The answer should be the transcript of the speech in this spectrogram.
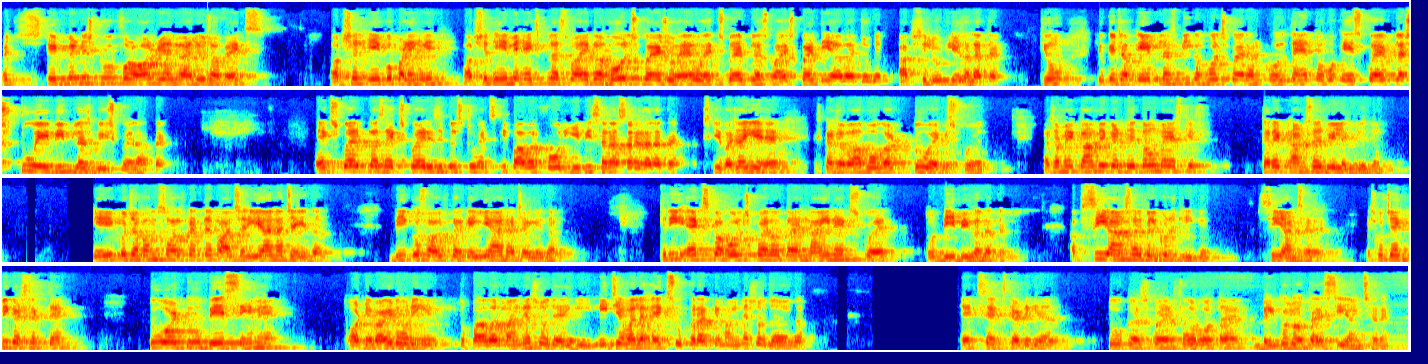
which statement is true for all real values of x? Option A को पढ़ेंगे। Option A में x plus Y का whole square जो है, वो x square plus y square दिया हुआ है, जो कि एब्सोल्युटली गलत है। क्यों? क्योंकि जब a प्लस बी का होल स्क्वायर हम खोलते हैं तो वो a square plus two a b plus b square आता है। X square plus x square is equals to x की पावर फोर ये भी सरासर गलत है। इसकी वजह ये है, इसका जवाब होगा टू एक्स स्क्वायर अच्छा मैं काम भी कर देता हूँ, मैं इसके करेक्ट आंसर भी लिख देता हूँ। ए को जब हम सॉल्व करते हैं तो आंसर ये आना चाहिए था। बी को सॉल्व करके ये आना चाहिए था। थ्री एक्स का होल स्क्वायर होता है नाइन एक्स स्क्वायर तो डी भी गलत है। अब सी आंसर बिल्कुल ठीक है। सी आंसर है। इसको चेक भी कर सकते हैं। टू और टू बेस सेम है और डिवाइड हो रही है तो पावर माइनस हो जाएगी। नीचे वाला एक्स ऊपर आके माइनस हो जाएगा। एक्स एक्स कट गया। टू का स्क्वायर फोर होता है। बिल्कुल होता है। सी आंसर है।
